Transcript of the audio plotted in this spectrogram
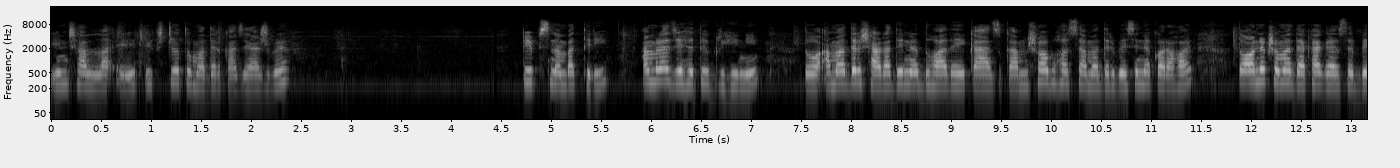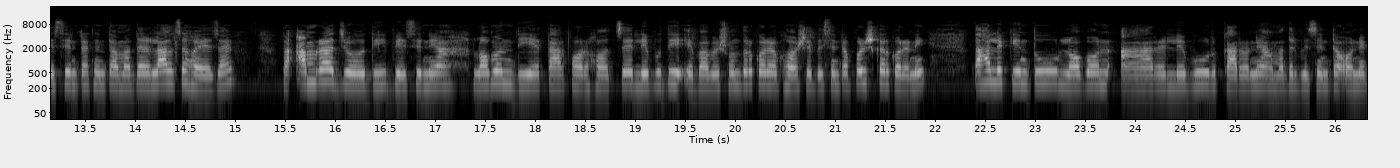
ইনশাল্লাহ এই টিপসটিও তোমাদের কাজে আসবে। টিপস নাম্বার থ্রি আমরা যেহেতু গৃহিণী তো আমাদের সারাদিনে ধোয়া ধোয়াধাই কাজ কাম সব হচ্ছে আমাদের বেসিনে করা হয়। তো অনেক সময় দেখা গেছে বেসিনটা কিন্তু আমাদের লালচে হয়ে যায়। তো আমরা যদি বেসিনে লবণ দিয়ে তারপর হচ্ছে লেবু দিয়ে এভাবে সুন্দর করে ঘষে বেসিনটা পরিষ্কার করে নিই, তাহলে কিন্তু লবণ আর লেবুর কারণে আমাদের বেসিনটা অনেক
